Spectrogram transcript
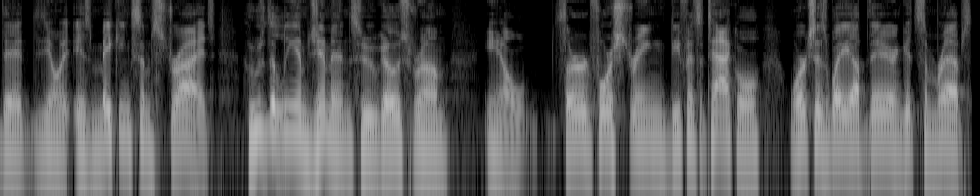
that you know is making some strides? Who's the Liam Jimmons who goes from you know third, fourth string defensive tackle, works his way up there and gets some reps,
